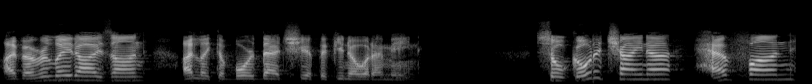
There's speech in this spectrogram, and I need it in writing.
I've ever laid eyes on. I'd like to board that ship if you know what I mean. So go to China, have fun.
